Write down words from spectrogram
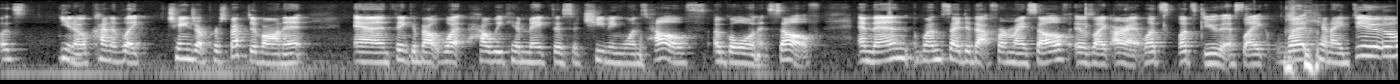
let's you know kind of like change our perspective on it and think about what how we can make this achieving one's health a goal in itself. And then once i did that for myself it was like all right let's let's do this. Like what can i do?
